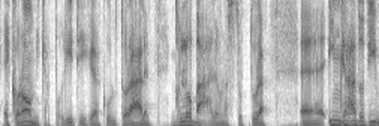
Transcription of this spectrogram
economica, politica, culturale, globale, una struttura eh, in grado di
